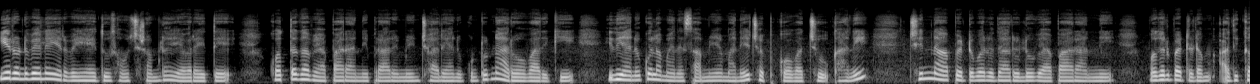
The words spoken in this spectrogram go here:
ఈ రెండు వేల ఇరవై ఐదు సంవత్సరంలో ఎవరైతే కొత్తగా వ్యాపారాన్ని ప్రారంభించాలి అనుకుంటున్నారో వారికి ఇది అనుకూలమైన సమయం అనే చెప్పుకోవచ్చు. కానీ చిన్న పెట్టుబడిదారులు వ్యాపారాన్ని మొదలుపెట్టడం అధిక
